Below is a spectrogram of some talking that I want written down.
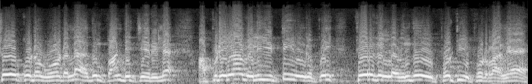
ஷோ கூட ஓடல. அதுவும் பாண்டிச்சேரியில. அப்படிலாம் வெளியிட்டு இவங்க போய் தேர்தலில் வந்து போட்டி போடுறாங்க.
